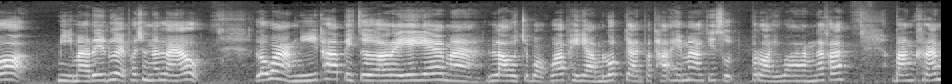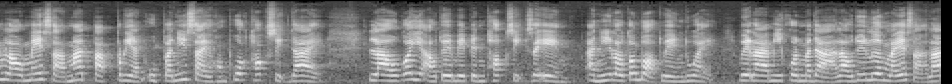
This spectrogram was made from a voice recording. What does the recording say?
ก็มีมาเรื่อยๆ เพราะฉะนั้นแล้ว ระหว่างนี้ถ้าไปเจออะไรแย่ๆมา เราจะบอกว่าพยายามลดการประทะให้มากที่สุดปล่อยวางนะคะ บางครั้งเราไม่สามารถปรับเปลี่ยนอุปนิสัยของพวกท็อกซิกได้ เราก็อย่าเอาตัวเองไปเป็นท็อกซิกซะเอง อันนี้เราต้องบอกตัวเองด้วย เวลามีคนมาด่าเราด้วยเรื่องไร้สาระ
